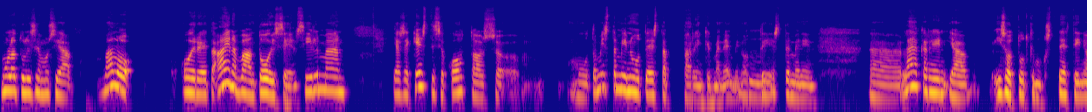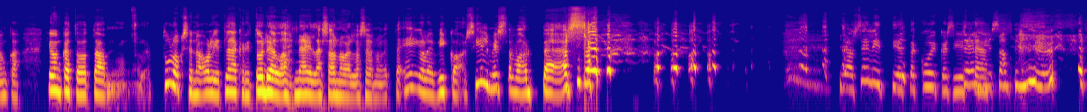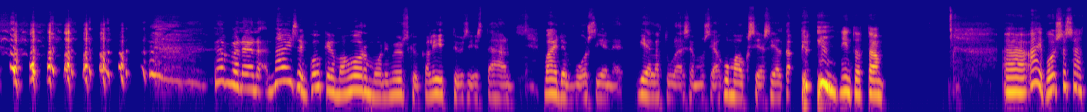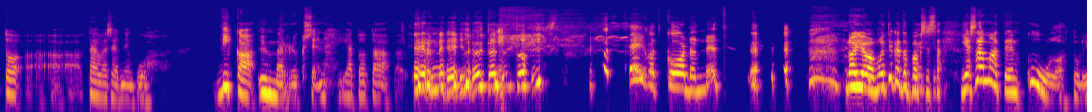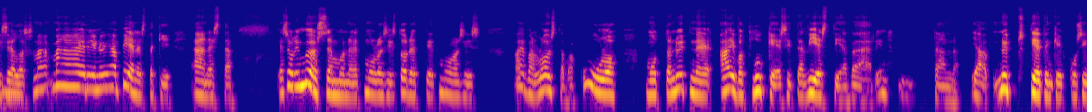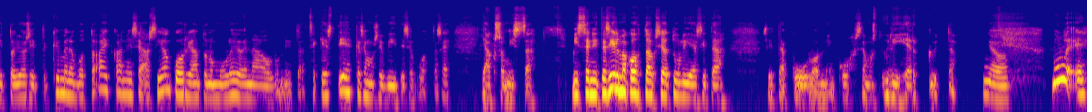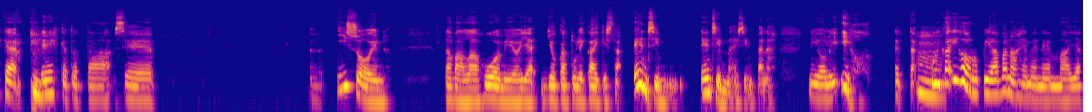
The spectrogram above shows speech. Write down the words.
mulla tuli semmoisia valooireita aina vaan toiseen silmään. Ja se kesti se kohtaus muutamista minuuteista parinkymmenen minuuttia. Mm. Sitten menin lääkäriin ja isot tutkimukset tehtiin, jonka, jonka tuota, tuloksena oli, että lääkäri todella näillä sanoilla sanoi, että ei ole vikaa silmissä, vaan päässä. ja selitti, että kuinka siis tämä... Tämmöinen naisen kokema hormonimyrsky, joka liittyy siis tähän vaihdevuosien, vielä tulee semmoisia humauksia sieltä, niin tota, ää, aivoissa saattoi tällaisen niin kuin, vika-ymmärryksen. Ja tota... Herne ei löytänyt toista. Eivät koodanneet. No joo, mutta joka tapauksessa. Ja samaten kuulo tuli mm. sellaiseksi. Mä, mä häiriin ihan pienestäkin äänestä. Ja se oli myös semmoinen, että mulla siis todettiin, että mulla on siis aivan loistava kuulo, mutta nyt ne aivot lukee sitä viestiä väärin. Tämän. Ja nyt tietenkin, kun siitä on jo sitten kymmenen vuotta aikaa, niin se asia on korjaantunut. Mulla ei ole enää ollut niitä. Että se kesti ehkä semmoisen viitisen vuotta se jakso, missä, missä niitä silmäkohtauksia tuli ja sitä, sitä kuulon niin kuin semmoista yliherkkyyttä. Joo. Mulle ehkä, ehkä tota, se isoin tavallaan huomio, ja, joka tuli kaikista ensin, ensimmäisimpänä, niin oli iho. Että mm. kuinka iho rupeaa vanhemenemaan ja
